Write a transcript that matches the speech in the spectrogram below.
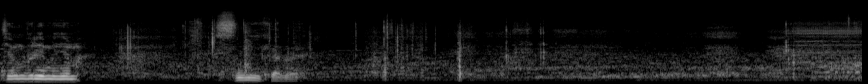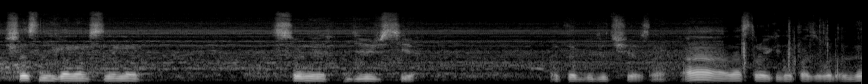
Тем временем с Никона. Сейчас Никоном сниму Sony DHC. Это будет честно. А, настройки не позволят, да?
